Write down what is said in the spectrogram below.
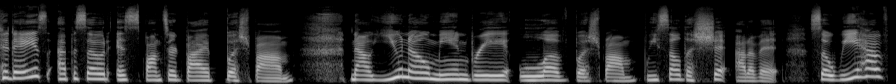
Today's episode is sponsored by Bush Balm. Now, you know me and Bree love Bush Balm. We sell the shit out of it. So, we have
